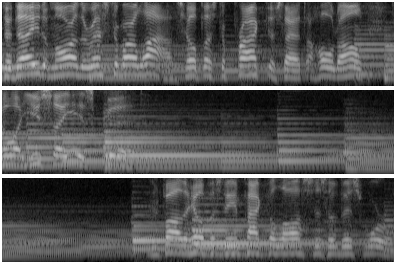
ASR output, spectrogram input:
Today, tomorrow, the rest of our lives, help us to practice that, to hold on to what you say is good. Father, help us to impact the losses of this world.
